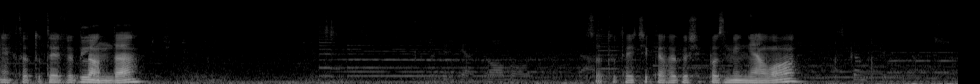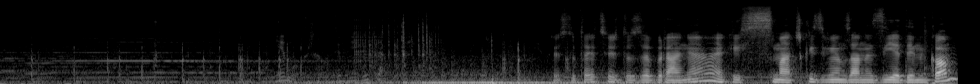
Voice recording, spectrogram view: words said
Jak to tutaj wygląda. Co tutaj ciekawego się pozmieniało? Jest tutaj coś do zebrania? Jakieś smaczki związane z jedynką?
